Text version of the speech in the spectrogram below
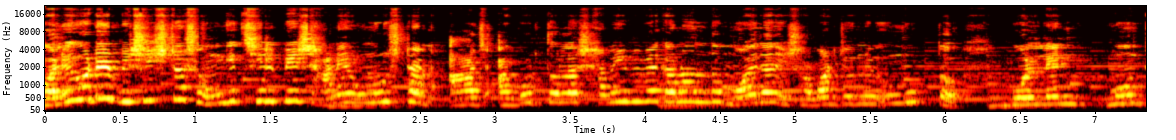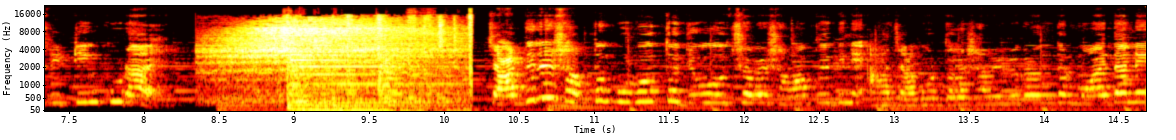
বলিউডের বিশিষ্ট সংগীত শিল্পী শানের অনুষ্ঠান আজ আগরতলা স্বামী বিবেকানন্দ ময়দানে সবার জন্য উন্মুক্ত, বললেন মন্ত্রী টিঙ্কু রায়। চার দিনের সপ্তম পূর্বোত্তর যুব উৎসবের সমাপ্তির দিনে আজ আগরতলা স্বামী বিবেকানন্দের ময়দানে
